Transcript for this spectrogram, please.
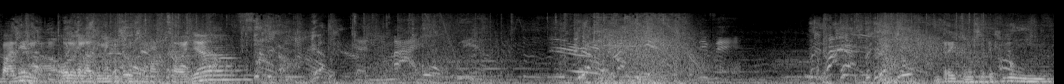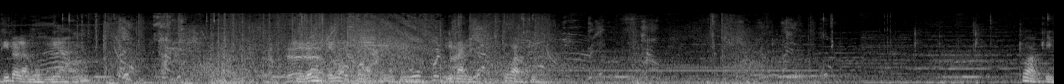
Vale, la Olga la que se ha marchado ya. Rey, como se te gira un tiro a la movilidad, ¿eh? Tiro, aquí no, aquí no, tú aquí. Tú aquí.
